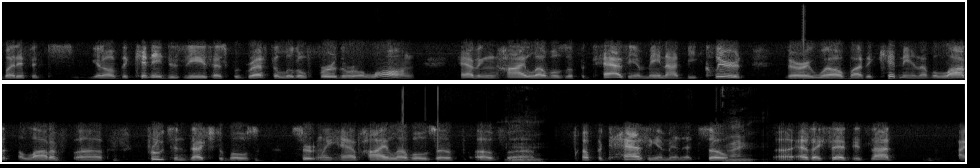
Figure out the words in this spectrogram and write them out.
but if it's you know if the kidney disease has progressed a little further along, having high levels of potassium may not be cleared very well by the kidney, and of a lot a lot of uh, fruits and vegetables certainly have high levels of of, mm. uh, of potassium in it. So, right. uh, as I said, it's not. I,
